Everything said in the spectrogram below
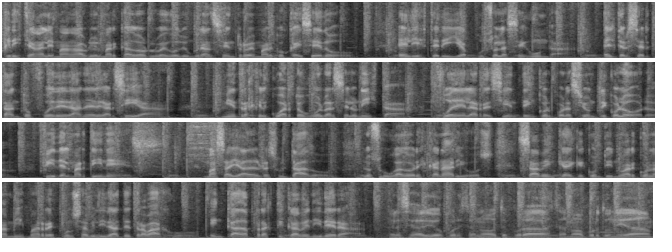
Cristian Alemán abrió el marcador luego de un gran centro de Marcos Caicedo. Eli Esterilla puso la segunda. El tercer tanto fue de Daniel García, mientras que el cuarto gol barcelonista fue de la reciente incorporación tricolor, Fidel Martínez. Más allá del resultado, los jugadores canarios saben que hay que continuar con la misma responsabilidad de trabajo en cada práctica venidera. Gracias a Dios por esta nueva temporada, esta nueva oportunidad.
